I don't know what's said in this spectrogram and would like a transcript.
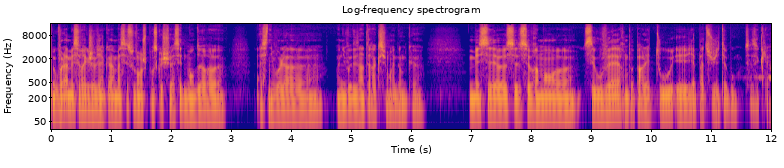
donc voilà, mais c'est vrai que je viens quand même assez souvent. Je pense que je suis assez demandeur euh, à ce niveau-là, euh, au niveau des interactions. Et donc, mais c'est vraiment c'est ouvert, on peut parler de tout et il n'y a pas de sujet tabou. Ça c'est clair.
